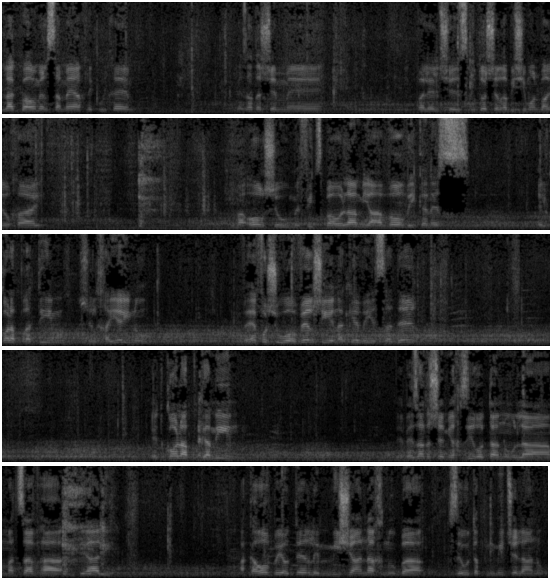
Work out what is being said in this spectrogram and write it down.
ל"ג בעומר שמח לכולכם. בעזרת השם אה, נתפלל שזכותו של רבי שמעון בר יוחאי עם האור שהוא מפיץ בעולם יעבור וייכנס אל כל הפרטים של חיינו ואיפה שהוא עובר שינקה ויסדר את כל הפגמים ובעזרת השם יחזיר אותנו למצב האידיאלי הקרוב ביותר למי שאנחנו בזהות הפנימית שלנו.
